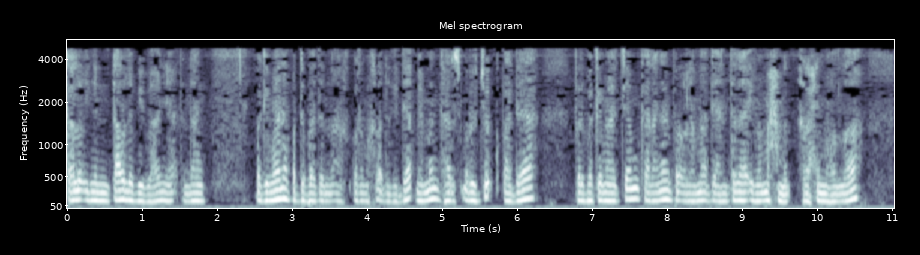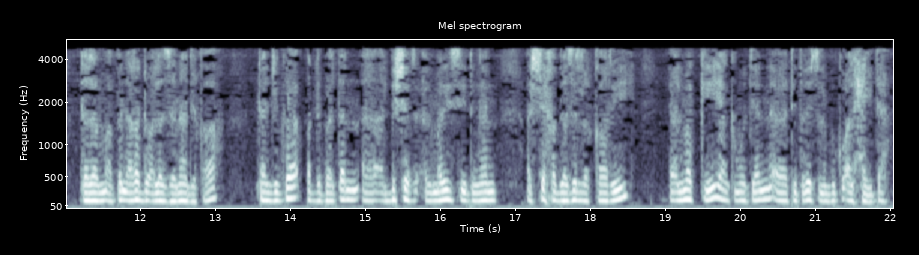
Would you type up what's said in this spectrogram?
kalau ingin tahu lebih banyak tentang bagaimana perdebatan Al-Quran makhluk atau tidak, memang harus merujuk kepada berbagai macam karangan para ulama di antara Imam Ahmad rahimahullah dalam apa yang Radu ala Zanadiqah dan juga perdebatan uh, Al-Bishr Al-Marisi dengan Al-Syekh Abdul Aziz Al-Qari Al-Makki yang kemudian uh, ditulis dalam buku Al-Haidah.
